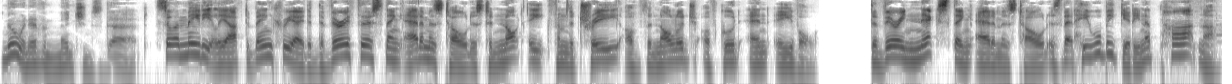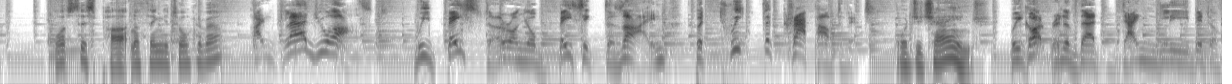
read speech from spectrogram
No one ever mentions that. So immediately after being created, the very first thing Adam is told is to not eat from the tree of the knowledge of good and evil. The very next thing Adam is told is that he will be getting a partner. What's this partner thing you're talking about? I'm glad you asked. We based her on your basic design, but tweaked the crap out of it. What'd you change? We got rid of that dangly bit of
